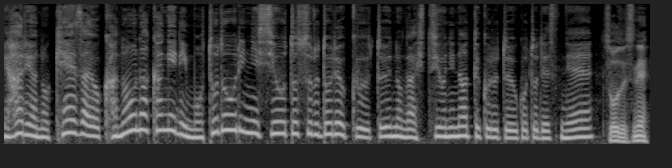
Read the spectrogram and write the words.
やはりあの経済を可能な限り元通りにしようとする努力というのが必要になってくるということですね。そうですね。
